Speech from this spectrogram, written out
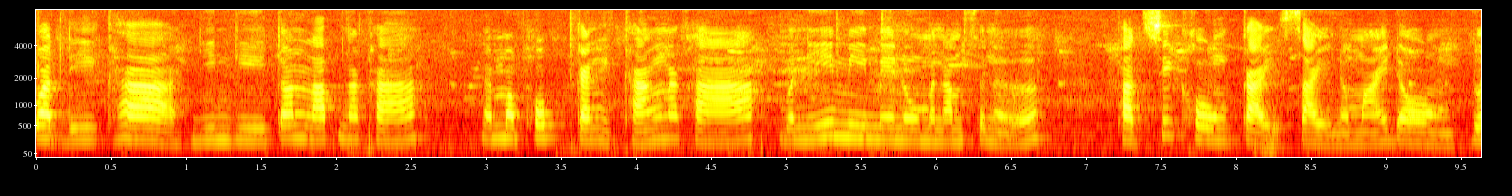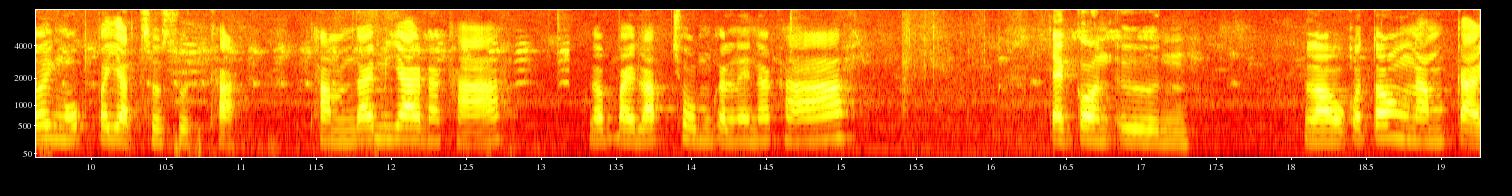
วัสดีค่ะ ยินดีต้อนรับนะคะ และมาพบกันอีกครั้งนะคะ วันนี้มีเมนูมานำเสนอ ผัดซี่โครงไก่ใส่หน่อไม้ดอง ด้วยงบประหยัดสุดๆค่ะทำได้ไม่ยากนะคะ แล้วไปรับชมกันเลยนะคะ แต่ก่อนอื่น เราก็ต้องนำไก่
